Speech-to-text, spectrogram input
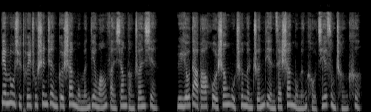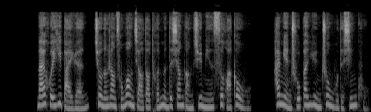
便陆续推出深圳各山姆门店往返香港专线，旅游大巴或商务车们准点在山姆门口接送乘客，来回一百元就能让从旺角到屯门的香港居民丝滑购物，还免除搬运重物的辛苦。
